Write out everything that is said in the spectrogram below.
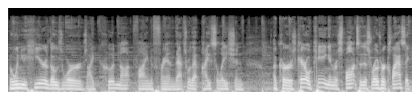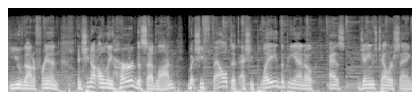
But when you hear those words, I could not find a friend, that's where that isolation occurs. Carole King, in response to this, wrote her classic, You've Got a Friend. And she not only heard the said line, but she felt it as she played the piano as James Taylor sang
